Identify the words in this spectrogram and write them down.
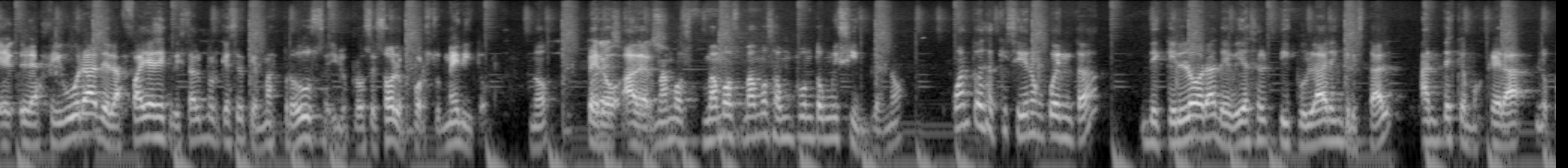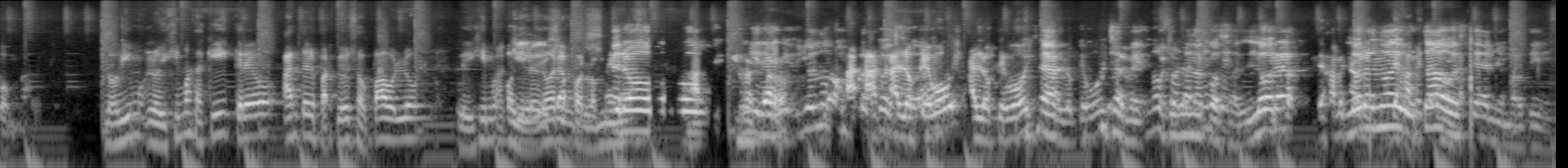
eh, eh, la figura de las fallas de cristal porque es el que más produce y lo produce solo por su mérito, ¿no? Pero eso, a ver, vamos, vamos, vamos a un punto muy simple, ¿no? ¿Cuántos de aquí se dieron cuenta de que Lora debía ser titular en cristal antes que Mosquera lo ponga? Lo, dimos, lo dijimos aquí, creo, antes del partido de Sao Paulo, le dijimos, Aquí oye, lo Lora dijimos. por lo menos. Pero, Ah, mira, yo, yo no a, a- a lo que ¿eh? voy, a lo que voy, O sea, a lo que voy. escúchame, no escúchame una cosa. Lora, Déjame Lora no ha debutado terminar. este año, Martín.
